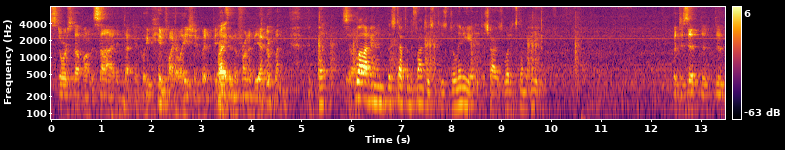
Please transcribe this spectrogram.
store stuff on the side and technically be in violation, but Right. it's in the front of the other one. but, so. well, I mean, the stuff in the front is, is delineated as far as what it's gonna be. But does it, do, do,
